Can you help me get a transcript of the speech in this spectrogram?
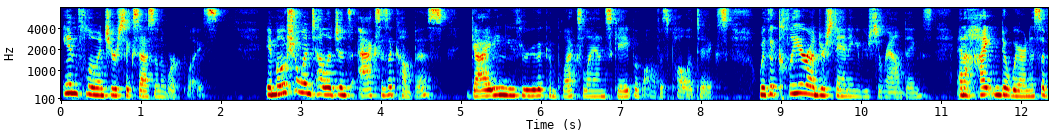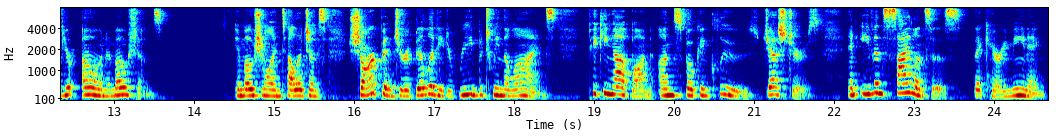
influence your success in the workplace. Emotional intelligence acts as a compass, guiding you through the complex landscape of office politics with a clear understanding of your surroundings and a heightened awareness of your own emotions. Emotional intelligence sharpens your ability to read between the lines, picking up on unspoken clues, gestures, and even silences that carry meaning.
